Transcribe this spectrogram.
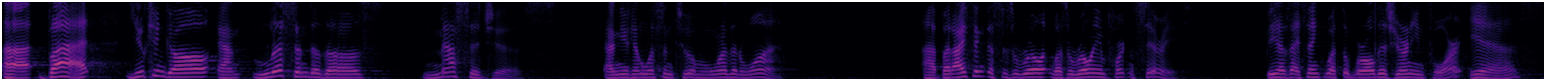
uh, but you can go and listen to those messages, and you can listen to them more than once. Uh, but I think this is a real, was a really important series because I think what the world is yearning for is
